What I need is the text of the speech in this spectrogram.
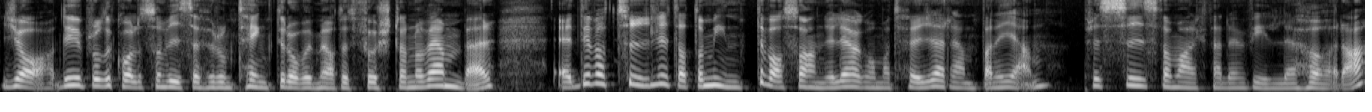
Ja, det är protokollet som visar hur de tänkte då vid mötet 1 november. Eh, det var tydligt att de inte var så angelägna om att höja räntan igen. Precis vad marknaden ville höra.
